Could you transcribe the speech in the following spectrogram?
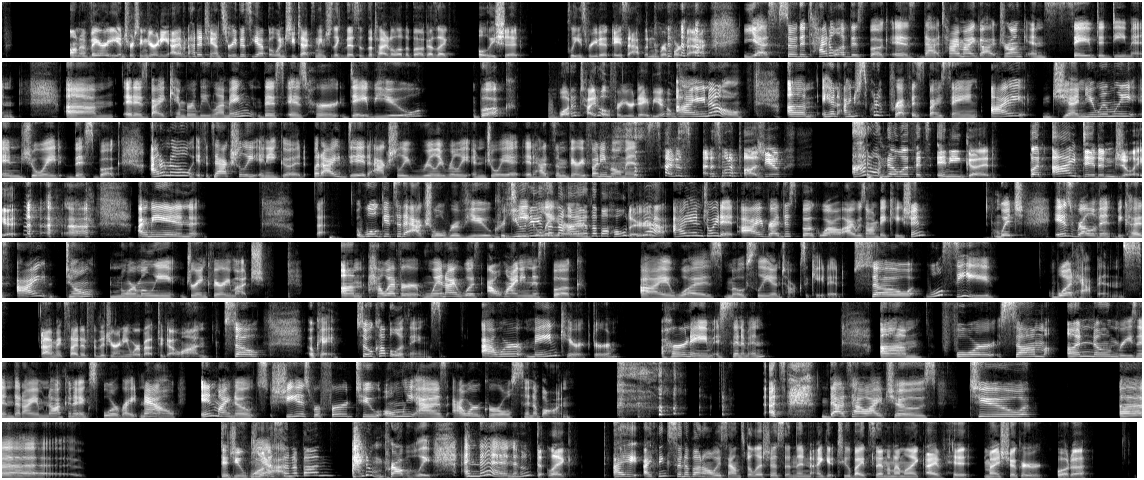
on a very interesting journey. I haven't had a chance to read this yet, but when she texted me and she's like, "This is the title of the book," I was like, "Holy shit!" Please read it ASAP and report back. Yes. So the title of this book is That Time I Got Drunk and Saved a Demon. Um, it is by Kimberly Lemming. This is her debut book. What a title for your debut! I know. Um, and I just want to preface by saying I genuinely enjoyed this book. I don't know if it's actually any good, but I did actually really, really enjoy it. It had some very funny moments. I just I just want to pause you. I don't know if it's any good, but I did enjoy it. I mean, we'll get to the actual review critique Beauty is later. in the eye of the beholder. Yeah, I enjoyed it. I read this book while I was on vacation, which is relevant because I don't normally drink very much. Um, however, when I was outlining this book, I was mostly intoxicated. So we'll see what happens. I'm excited for the journey we're about to go on. So, okay. So, a couple of things. Our main character, her name is Cinnamon. Um, for some unknown reason that I am not going to explore right now, in my notes, she is referred to only as our girl Cinnabon. that's that's how I chose to uh Did you want Yeah. a Cinnabon? I don't probably. And then Who like? I I think Cinnabon always sounds delicious, and then I get two bites in, and I'm like, I've hit my sugar quota.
